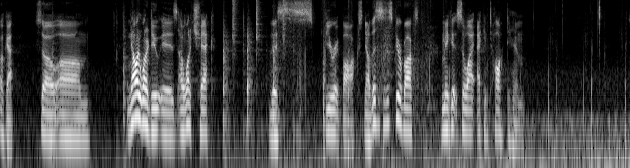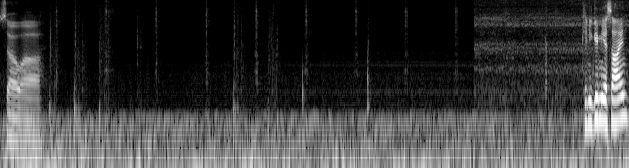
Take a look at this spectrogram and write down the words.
Okay. So, um, now what I want to do is I want to check this spirit box. Now, this is a spirit box. Make it so I, I can talk to him. So, uh... Can you give me a sign?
